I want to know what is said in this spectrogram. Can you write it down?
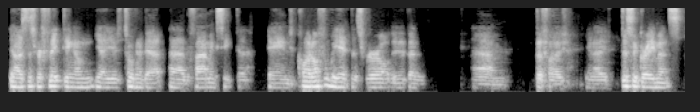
you know, I was just reflecting on, you know, you were talking about uh, the farming sector, and quite often we have this rural urban um, biffo, you know, disagreements.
